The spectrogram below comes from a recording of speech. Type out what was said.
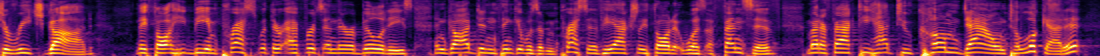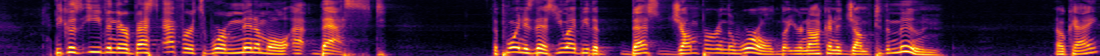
to reach God. They thought he'd be impressed with their efforts and their abilities, and God didn't think it was impressive. He actually thought it was offensive. Matter of fact, he had to come down to look at it because even their best efforts were minimal at best. The point is this you might be the best jumper in the world, but you're not going to jump to the moon. Okay?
